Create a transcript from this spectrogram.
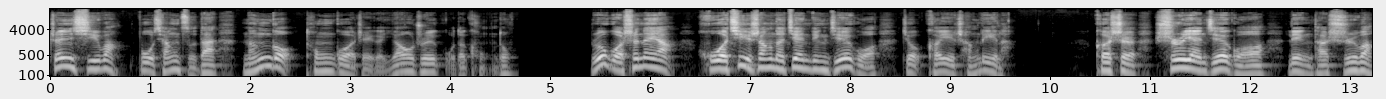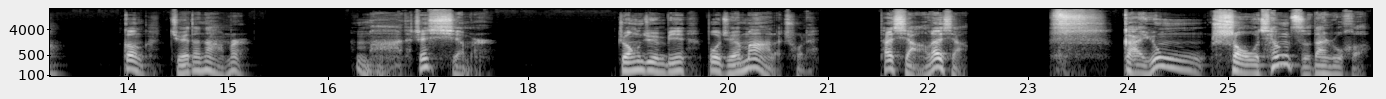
真希望步枪子弹能够通过这个腰椎骨的孔洞。如果是那样，火器伤的鉴定结果就可以成立了。可是实验结果令他失望，更觉得纳闷妈的，真邪门！庄俊斌不觉骂了出来。他想了想，改用手枪子弹如何？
